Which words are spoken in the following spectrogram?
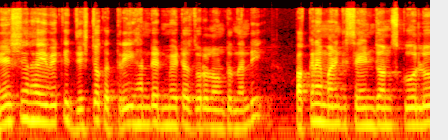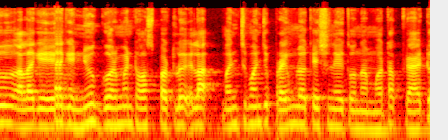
నేషనల్ హైవేకి జస్ట్ ఒక త్రీ హండ్రెడ్ మీటర్స్ దూరంలో ఉంటుందండి. పక్కనే మనకి సెయింట్ జాన్ స్కూల్ అలాగే అలాగే న్యూ గవర్నమెంట్ హాస్పిటల్ ఇలా మంచి మంచి ప్రైమ్ లొకేషన్ అయితే ఉందన్నమాట ఫ్లాట్.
